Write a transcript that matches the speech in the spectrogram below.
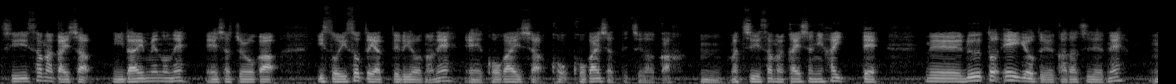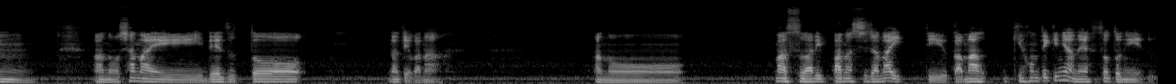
小さな会社、二代目のね、えー、社長が、いそいそとやってるようなね、えー、子会社、子、子会社って違うか。うん。まあ、小さな会社に入って、で、ルート営業という形でね、うん。あの、社内でずっと、なんていうかな。あのまあ座りっぱなしじゃないっていうか、まあ基本的にはね、外に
